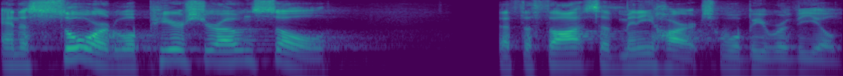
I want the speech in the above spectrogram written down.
and a sword will pierce your own soul, that the thoughts of many hearts will be revealed.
